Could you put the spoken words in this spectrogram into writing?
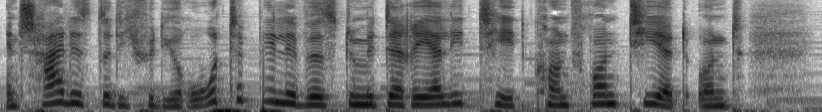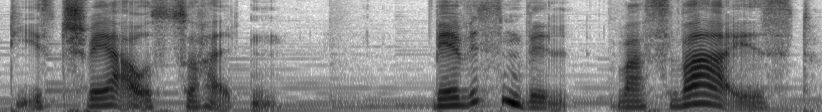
Entscheidest du dich für die rote Pille, wirst du mit der Realität konfrontiert und die ist schwer auszuhalten. Wer wissen will, was wahr ist,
